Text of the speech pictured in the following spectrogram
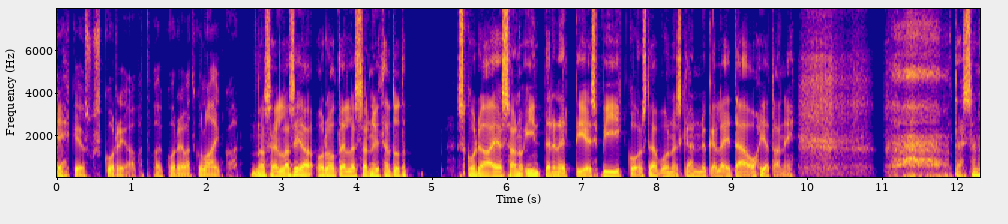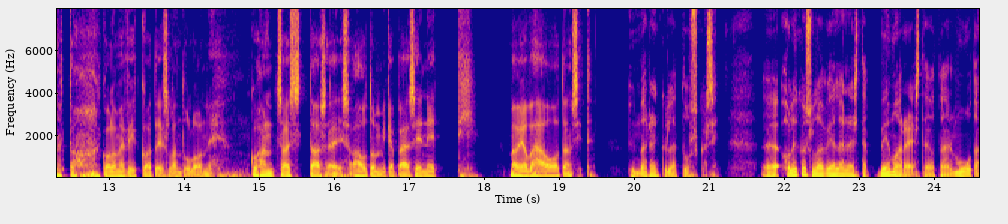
ehkä joskus korjaavat vai korjaavatko lainkaan. No sellaisia odotellessa, nythän tuota Skodaa ei ole saanut internettiä edes viikkoon, sitä vuonna kännykällä etäohjata, niin tässä nyt on kolme viikkoa Teslan tulo, niin kunhan nyt saisi taas edes auton, mikä pääsee nettiin. Mä jo vähän ootan sitä. Ymmärrän kyllä tuskasi. Ö, oliko sulla vielä näistä Bemareista jotain muuta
